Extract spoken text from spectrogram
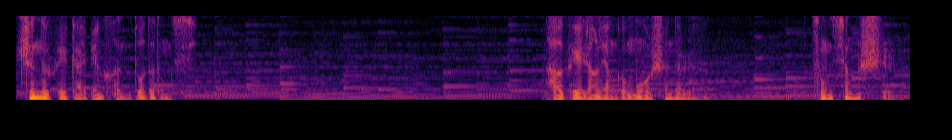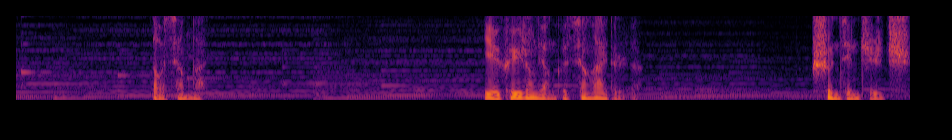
真的可以改变很多的东西，它可以让两个陌生的人从相识到相爱，也可以让两个相爱的人瞬间咫尺。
